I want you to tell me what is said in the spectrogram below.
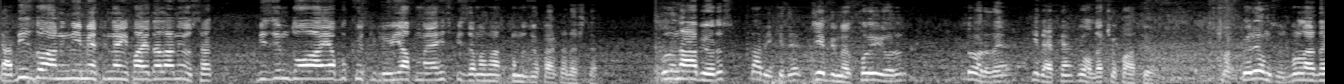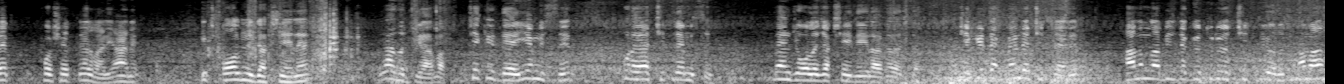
Ya biz doğanın nimetinden faydalanıyorsak bizim doğaya bu kötülüğü yapmaya hiçbir zaman hakkımız yok arkadaşlar. Bunu ne yapıyoruz? Tabii ki de cebime koyuyorum. Sonra da giderken yolda çöpe atıyorum. Bak görüyor musunuz? Buralarda hep poşetler var. Yani hiç olmayacak şeyler. Yazık ya bak. Çekirdeği yemişsin. Buraya çitlemişsin. Bence olacak şey değil arkadaşlar. Çekirdek ben de çitlerim. Hanımla biz de götürüyoruz, çitliyoruz ama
